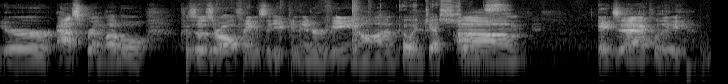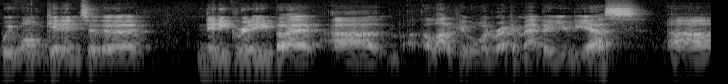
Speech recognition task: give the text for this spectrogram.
your aspirin level, because those are all things that you can intervene on. Co ingestions. Um, exactly. We won't get into the nitty gritty, but uh, a lot of people would recommend a UDS, uh,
